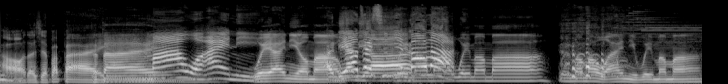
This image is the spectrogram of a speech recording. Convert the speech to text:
好，大家拜拜，拜拜。妈，我爱你，我也爱你哦，妈。不要再吃面包了。喂妈妈，喂妈妈，我爱你，喂妈妈。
